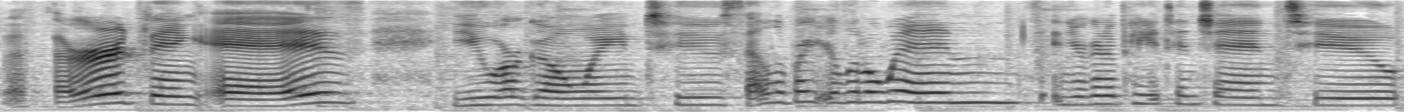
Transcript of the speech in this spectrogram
The third thing is, you are going to celebrate your little wins and you're going to pay attention to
